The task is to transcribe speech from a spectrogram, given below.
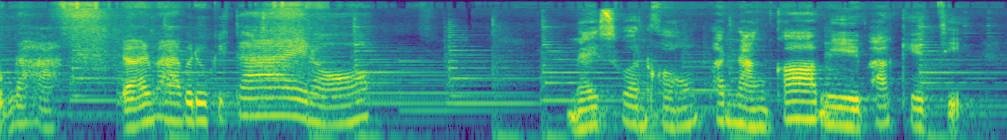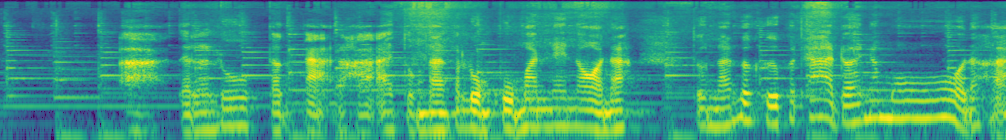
ปนะคะ เดี๋ยวอันพาไปดูใกล้ๆเนาะ ในส่วนของผนังก็มีพระเกจิแต่ละรูปต่างๆนะคะไอ้ตรงนั้นก็หลวงปู่มั่นแน่นอนนะ ตรงนั้นก็คือพระธาตุดอยนโมนะคะ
